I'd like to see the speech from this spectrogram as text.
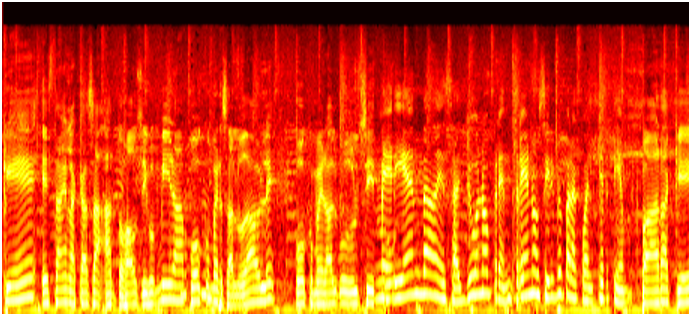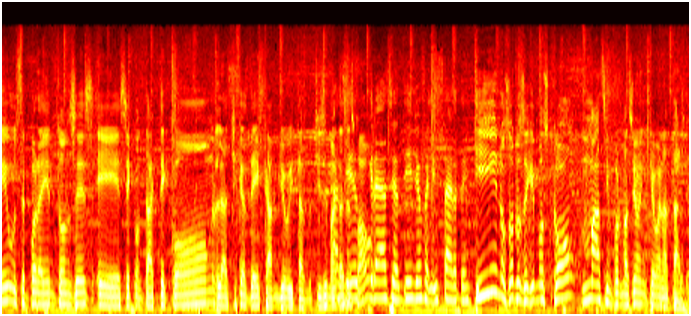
que están en la casa antojados. Dijo, mira, puedo comer saludable, puedo comer algo dulcito. Merienda, desayuno, preentreno, sirve para cualquier tiempo. Para que usted por ahí entonces eh, se contacte con las chicas de Cambio Vital. Muchísimas Así gracias es, Pau. gracias, Dillo, feliz tarde. Y nosotros seguimos con más información en Qué Buena Tarde.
